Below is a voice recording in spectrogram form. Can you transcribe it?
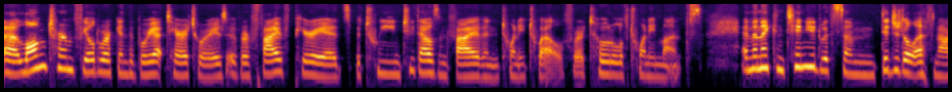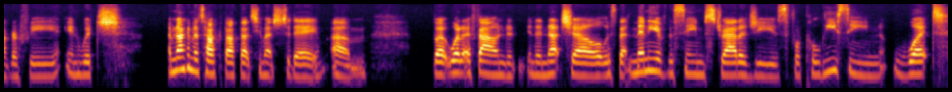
uh, long-term fieldwork in the Buryat territories over five periods between 2005 and 2012 for a total of 20 months. And then I continued with some digital ethnography in which I'm not going to talk about that too much today, um, but what I found in a nutshell was that many of the same strategies for policing what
